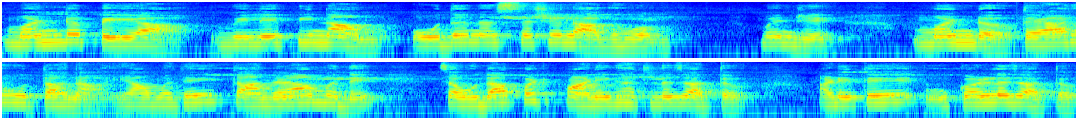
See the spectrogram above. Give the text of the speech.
मंड पेया विलेपी नाम ओदनस्तचे लाघवम. म्हणजे मंड तयार होताना यामध्ये तांदळामध्ये चौदापट पाणी घातलं जातं. आणि ते उकळलं जातं.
